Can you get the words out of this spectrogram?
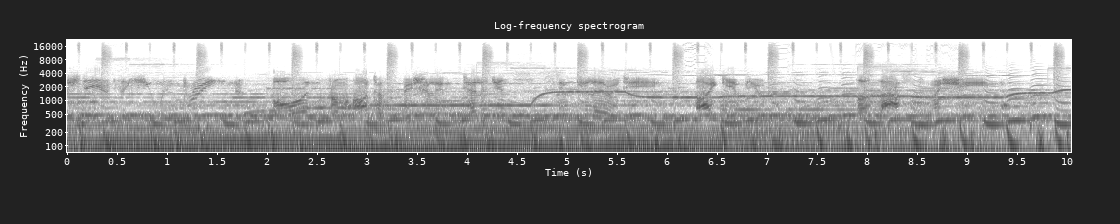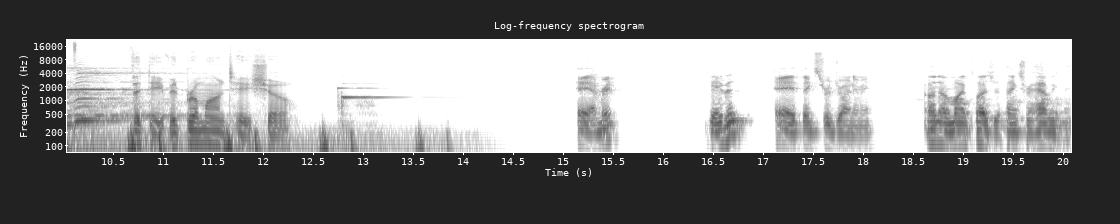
The human brain. Born from artificial intelligence, singularity. I give you a last machine. The David Bramante Show. Hey, Emery. David? Hey, thanks for joining me. Oh, no, my pleasure. Thanks for having me.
